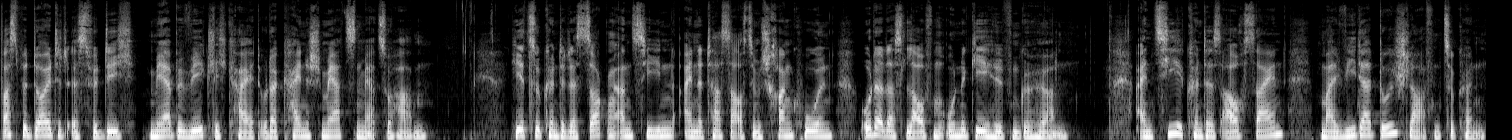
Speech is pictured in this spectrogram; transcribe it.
Was bedeutet es für dich, mehr Beweglichkeit oder keine Schmerzen mehr zu haben? Hierzu könnte das Socken anziehen, eine Tasse aus dem Schrank holen oder das Laufen ohne Gehhilfen gehören. Ein Ziel könnte es auch sein, mal wieder durchschlafen zu können.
